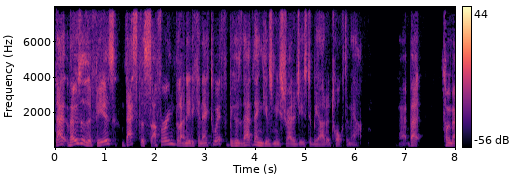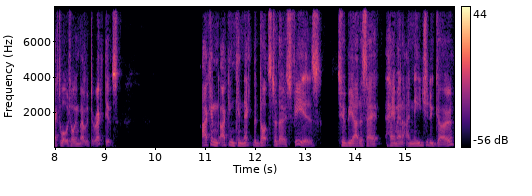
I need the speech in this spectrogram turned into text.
That those are the fears. That's the suffering that I need to connect with because that then gives me strategies to be able to talk them out. Okay? But coming back to what we're talking about with directives, I can I can connect the dots to those fears to be able to say, hey, man, I need you to go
